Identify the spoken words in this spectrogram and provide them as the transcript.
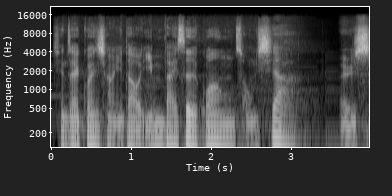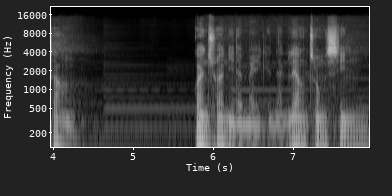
现在观想一道银白色的光从下而上，贯穿你的每个能量中心。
